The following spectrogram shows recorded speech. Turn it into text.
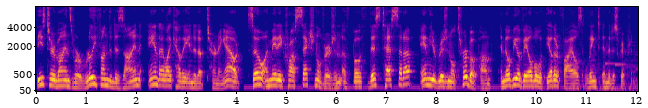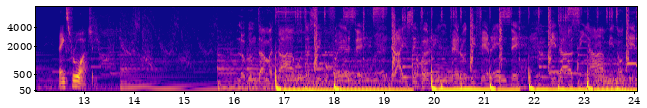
These turbines were really fun to design, and I like how they ended up turning out, so I made a cross-sectional version of both this test setup and the original turbo pump, and they'll be available with the other files linked in the description. Thanks for watching. Vida hacia mí no quiere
